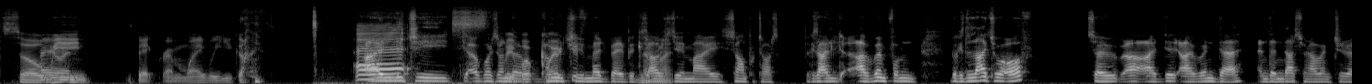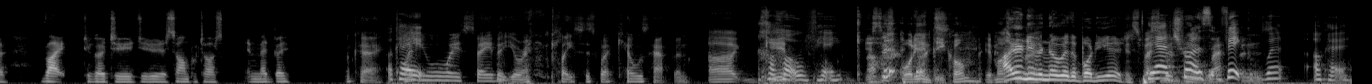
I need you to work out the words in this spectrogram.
So Freya we. and Vikram, where were you guys? I Uh, literally I was on Wait, the wh- coming to medbay because Never I was mind. doing my sample task because I I went from because the lights were off, so uh, I did I went there and then that's when I went to the right to go to to do the sample task in medbay. Okay. Okay. Why Okay. do you always say that you're in places where kills happen? Uh, Gid, oh, Vic. is this body in decom? It must I don't right? even know where the body is. Inspector? Yeah, Especially trust. Vic, where... Okay.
